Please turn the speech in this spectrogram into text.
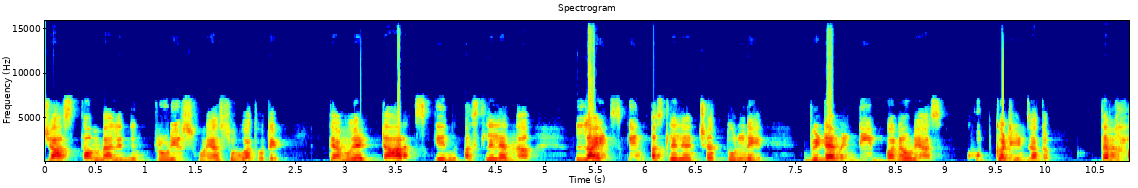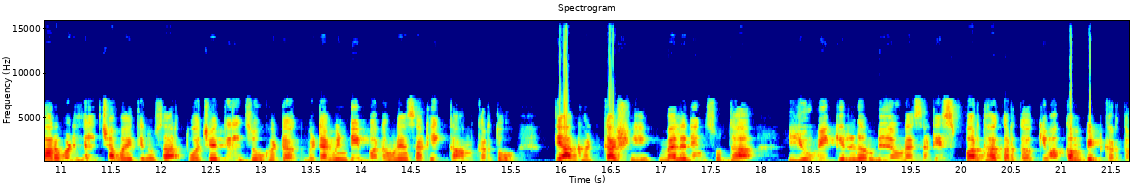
जास्त मॅलेनिन प्रोड्यूस होण्यास सुरुवात होते. त्यामुळे डार्क स्किन असलेल्यांना लाइट स्किन असलेल्यांच्या तुलनेत व्हिटॅमिन डी बनवण्यास खूप कठीण जातं. तर हार्वर्ड हेल्थच्या माहितीनुसार त्वचेतील जो घटक व्हिटॅमिन डी बनवण्यासाठी काम करतो त्या घटकाशी मॅलेनिन सुद्धा युव्ही किरण मिळवण्यासाठी स्पर्धा करतं किंवा कम्पीट करतं.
